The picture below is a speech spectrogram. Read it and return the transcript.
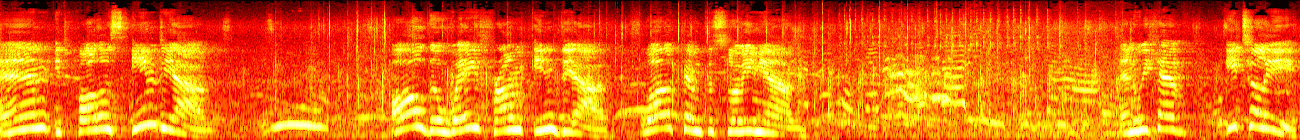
And it follows India. All the way from India. Welcome to Slovenia. And we have Italy,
